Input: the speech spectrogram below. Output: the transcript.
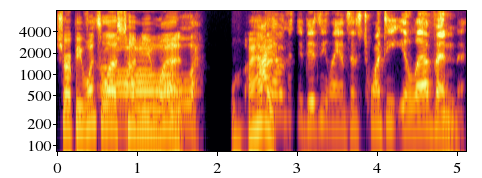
Sharpie, when's the last time you went? Oh, I I haven't. haven't been to Disneyland since 2011.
